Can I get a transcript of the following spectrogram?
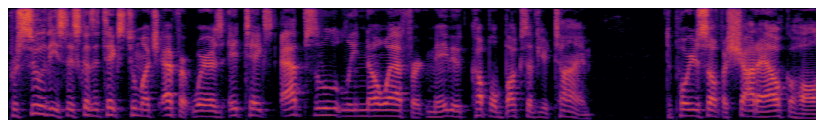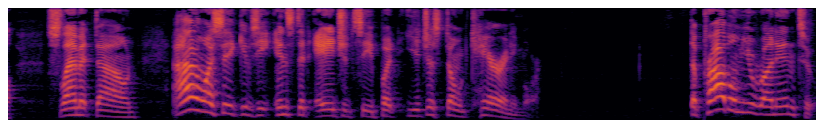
pursue these things because it takes too much effort, whereas it takes absolutely no effort, maybe a couple bucks of your time, to pour yourself a shot of alcohol, slam it down. I don't want to say it gives you instant agency, but you just don't care anymore. The problem you run into,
